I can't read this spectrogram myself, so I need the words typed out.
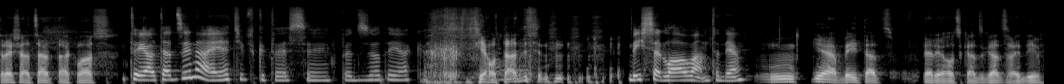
3. un 4. klase. Tu jau tad zināji, ja čips, ka tu esi pēc zodiaka. jau tad? Viss ar lauvām, tad, ja? Mm, jā, bija tāds periods, kāds gads vai divi.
